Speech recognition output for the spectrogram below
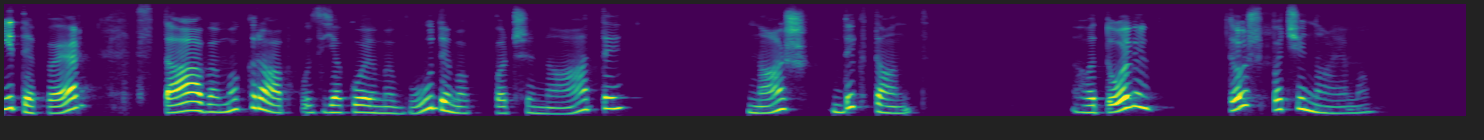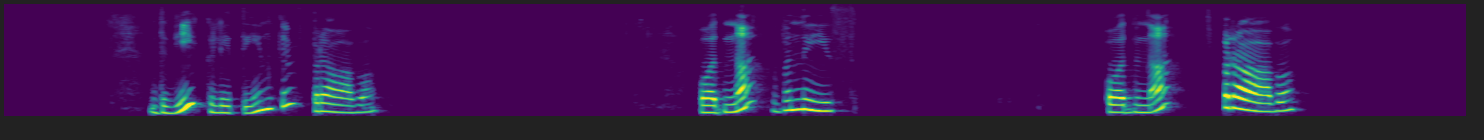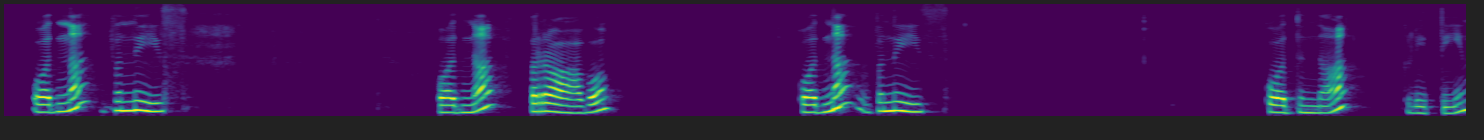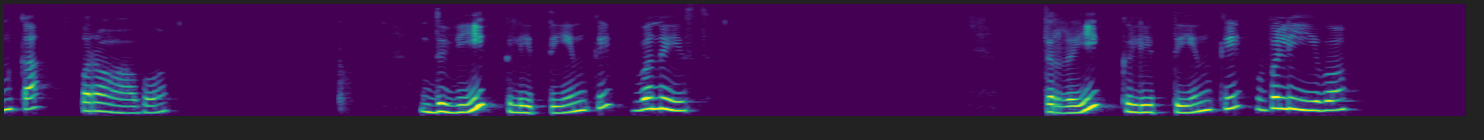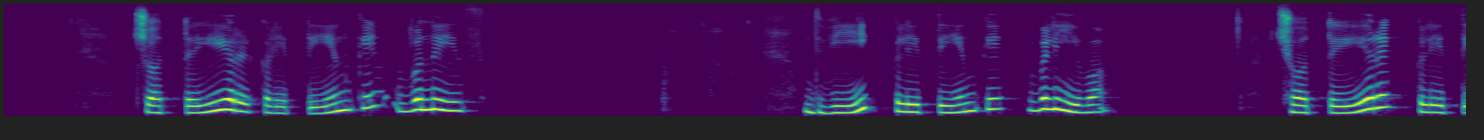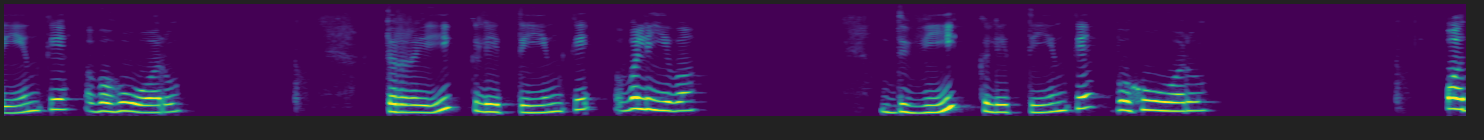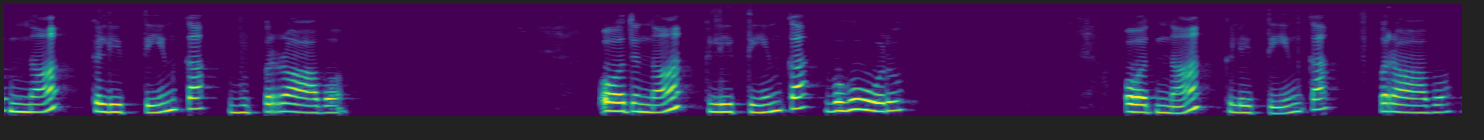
І тепер ставимо крапку, з якої ми будемо починати наш диктант. Готові? Тож починаємо. Дві клітинки вправо. Одна вниз. Одна вправо. Одна вниз. Одна вправо. Одна вниз. Одна клітинка вправо. Дві клітинки вниз. Три клітинки вліво. Чотири клітинки вниз. Дві клітинки вліво. Чотири клітинки вгору. Три клітинки вліво. Дві клітинки вгору. Одна клітинка вправо. Одна клітинка вгору. Одна клітинка вправо.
